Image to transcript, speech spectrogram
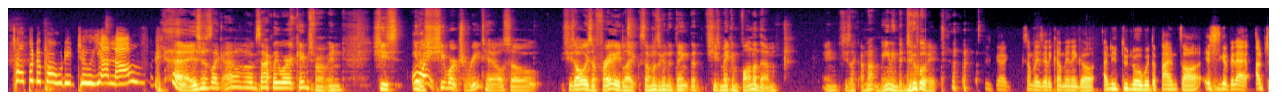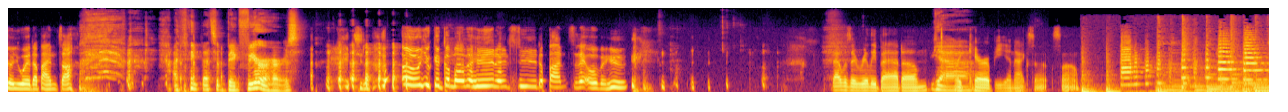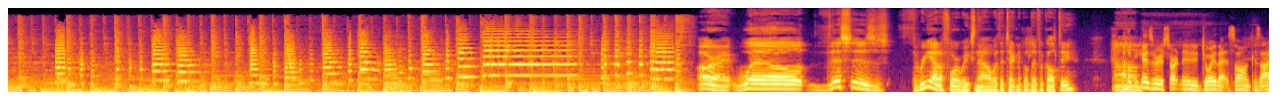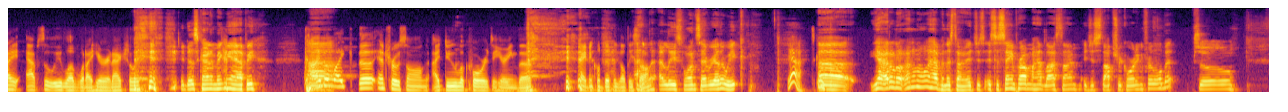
top of the morning to ya, love. yeah, it's just like I don't know exactly where it came from, and she's you know she works retail, so she's always afraid like someone's gonna think that she's making fun of them, and she's like, I'm not meaning to do it. Somebody's gonna come in and go, "I need to know where the pants are," and she's gonna be like, "I'll show you where the pants are." I think that's a big fear of hers. She's like, "Oh, you can come over here and see the pants. They're over here." that was a really bad, um, Yeah, like Caribbean accent. So All right. Well, this is three out of four weeks now with a technical difficulty. I hope Um, you guys are starting to enjoy that song because I absolutely love what I hear it. Actually, it does kind of make me happy. kind of Uh, like the intro song. I do look forward to hearing the technical difficulty song. At, at least once every other week. Yeah, it's good. Uh, yeah, I don't know. I don't know what happened this time. It just it's the same problem I had last time. It just stops recording for a little bit. So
